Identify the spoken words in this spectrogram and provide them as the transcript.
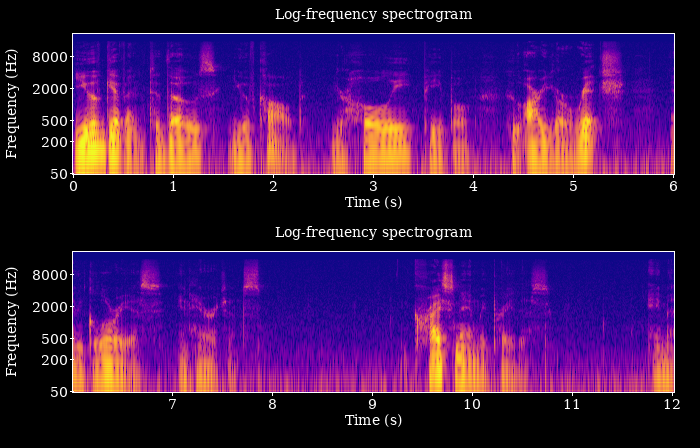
you have given to those you have called, your holy people who are your rich and glorious inheritance. In Christ's name we pray this. Amen.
